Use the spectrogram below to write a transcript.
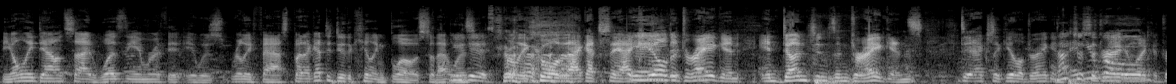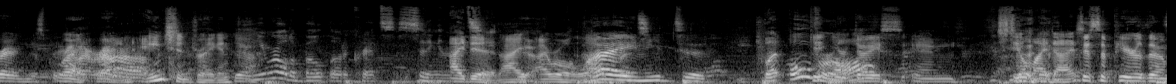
The only downside was the Iymrith. It, it was really fast, but I got to do the killing blows, so that You was did. really cool. That I got to say I And- killed a dragon in Dungeons and Dragons to actually kill a dragon. Not just you a dragon rolled- like a dragon this big. right, right, an ancient dragon. Yeah. And you rolled a boatload of crits sitting in. That I did. seat. I, Yeah. I roll a lot. I of crits. need to but get overall, your dice and steal my dice. disappear them.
